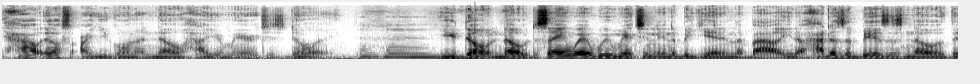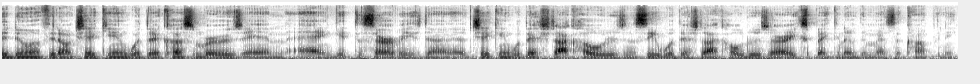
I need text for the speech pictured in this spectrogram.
how else are you going to know how your marriage is doing? You don't know. The same way we mentioned in the beginning about you know how does a business know if they're doing if they don't check in with their customers and and get the surveys done, and check in with their stockholders and see what their stockholders are expecting of them as a company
